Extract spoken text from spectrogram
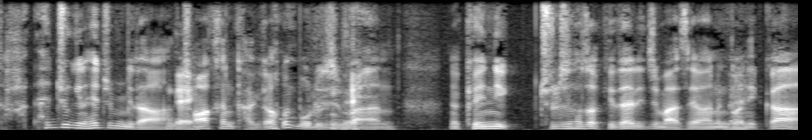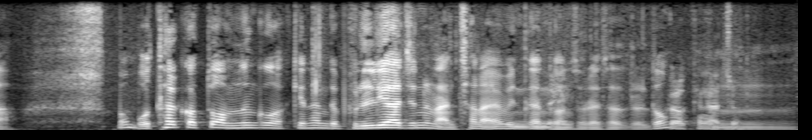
하- 해주긴 해줍니다. 네. 정확한 가격은 모르지만 괜히 줄 서서 기다리지 마세요 하는 네. 거니까 뭐 못할 것도 없는 것 같긴 한데 불리하지는 않잖아요. 민간 네. 건설 회사들도. 그렇긴 하죠. 음.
